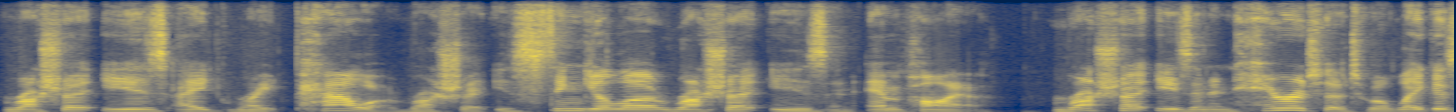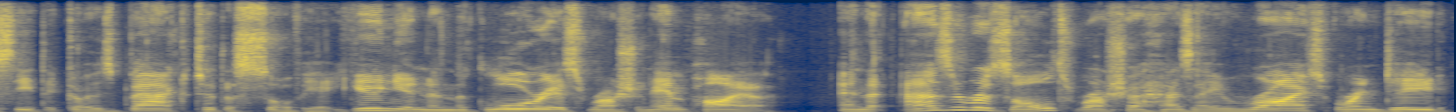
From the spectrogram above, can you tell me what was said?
Russia is a great power. Russia is singular. Russia is an empire. Russia is an inheritor to a legacy that goes back to the Soviet Union and the glorious Russian Empire, and that as a result, Russia has a right, or indeed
